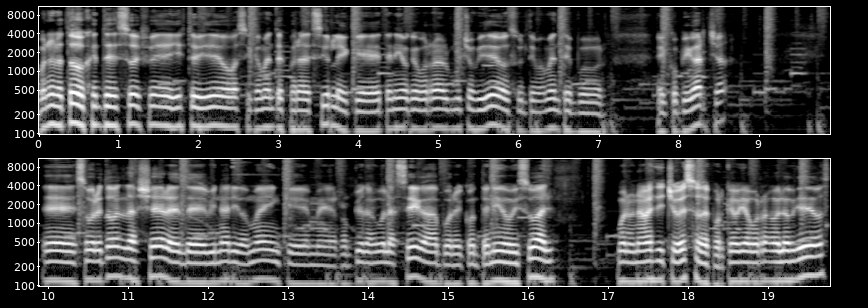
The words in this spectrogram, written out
Bueno hola a todos gente, soy Fede y este video básicamente es para decirle que he tenido que borrar muchos videos últimamente por el copygarcha eh, Sobre todo el de ayer, el de Binary Domain que me rompió las bolas Sega por el contenido visual. Bueno una vez dicho eso de por qué había borrado los videos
